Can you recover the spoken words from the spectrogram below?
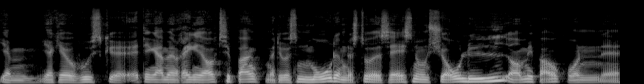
jamen, jeg kan jo huske, at dengang man ringede op til banken, og det var sådan en modem, der stod og sagde sådan nogle sjove lyde om i baggrunden, øh,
